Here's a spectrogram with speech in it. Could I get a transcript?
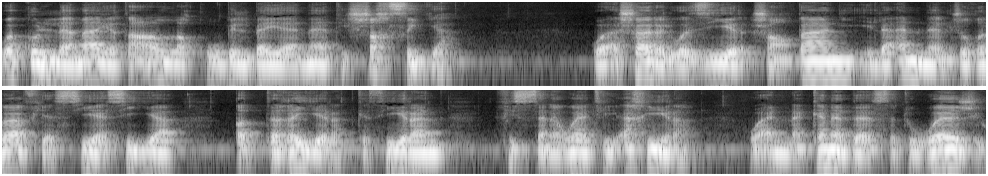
وكل ما يتعلق بالبيانات الشخصية. وأشار الوزير شامباني إلى أن الجغرافيا السياسية قد تغيرت كثيرا في السنوات الأخيرة وأن كندا ستواجه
